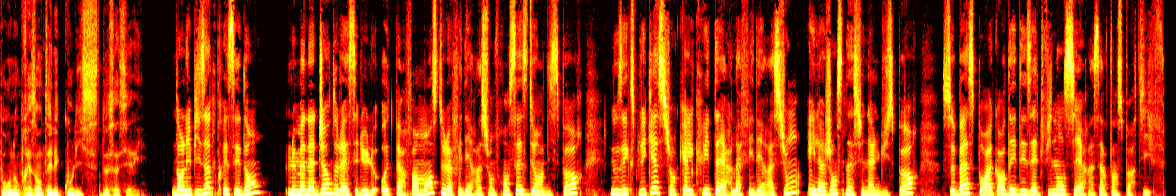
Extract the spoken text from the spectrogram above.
pour nous présenter les coulisses de sa série. Dans l'épisode précédent, le manager de la cellule haute performance de la Fédération française de handisport nous expliquait sur quels critères la fédération et l'Agence nationale du sport se basent pour accorder des aides financières à certains sportifs.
